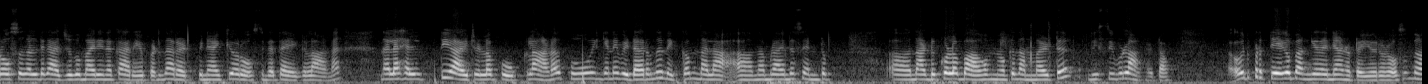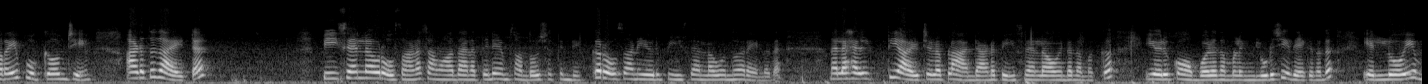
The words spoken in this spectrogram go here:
റോസുകളുടെ രാജകുമാരി എന്നൊക്കെ അറിയപ്പെടുന്ന റെഡ് പിനാക്കിയോ റോസിന്റെ തൈകളാണ്. നല്ല ഹെൽത്തി ആയിട്ടുള്ള പൂക്കളാണ്. പൂ ഇങ്ങനെ വിടർന്ന് നിൽക്കും. നല്ല നമ്മുടെ അതിന്റെ സെന്റർ നടുക്കുള്ള ഭാഗം നമുക്ക് നന്നായിട്ട് വിസിബിൾ ആണ് കേട്ടോ ഒരു പ്രത്യേക ഭംഗി തന്നെയാണ് കേട്ടോ ഈ ഒരു റോസ് നിറയെ പൂക്കുകയും ചെയ്യും. അടുത്തതായിട്ട് പീസ് ആൻഡ് ലവ് റോസാണ് സമാധാനത്തിന്റെയും സന്തോഷത്തിന്റെയും ഒക്കെ റോസാണ് ഈ ഒരു പീസ് ആൻഡ് ലവ് എന്ന് പറയുന്നത്. നല്ല ഹെൽത്തി ആയിട്ടുള്ള പ്ലാന്റ് ആണ് പീസ് ആൻഡ് ലവിന്റെ നമുക്ക് ഈ ഒരു കോമ്പോയിൽ നമ്മൾ ഇൻക്ലൂഡ് ചെയ്തേക്കുന്നത്. യെല്ലോയും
